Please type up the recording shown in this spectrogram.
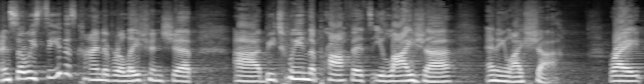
And so we see this kind of relationship uh, between the prophets Elijah and Elisha, right?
